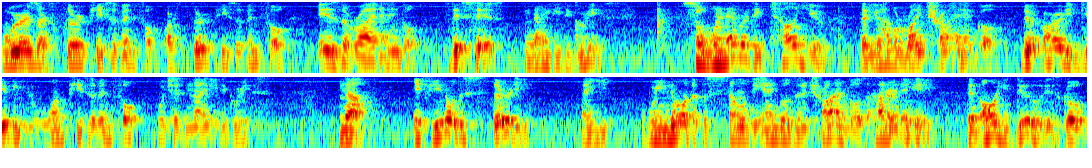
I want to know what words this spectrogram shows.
where is our third piece of info? Our third piece of info is the right angle. This is 90 degrees. So whenever they tell you that you have a right triangle, they're already giving you one piece of info, which is 90 degrees. Now, if you know this is 30, and we know that the sum of the angles in a triangle is 180, then all you do is go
